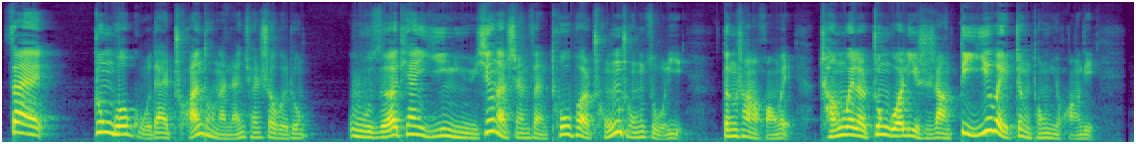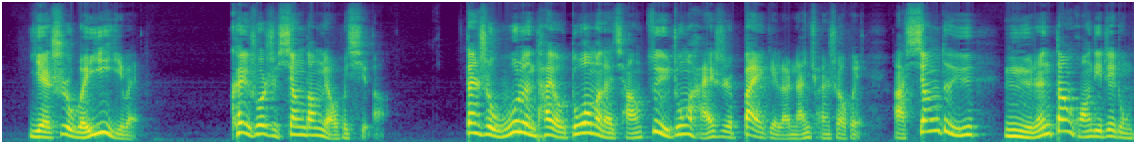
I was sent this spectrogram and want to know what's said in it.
在中国古代传统的男权社会中，武则天以女性的身份突破重重阻力，登上了皇位，成为了中国历史上第一位正统女皇帝，也是唯一一位，可以说是相当了不起的。但是无论她有多么的强，最终还是败给了男权社会啊！相对于女人当皇帝这种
